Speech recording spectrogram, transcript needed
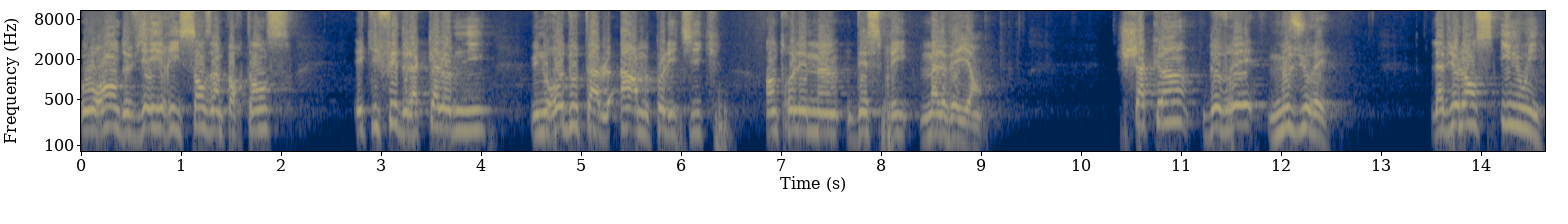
au rang de vieillerie sans importance et qui fait de la calomnie une redoutable arme politique entre les mains d'esprits malveillants. Chacun devrait mesurer la violence inouïe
